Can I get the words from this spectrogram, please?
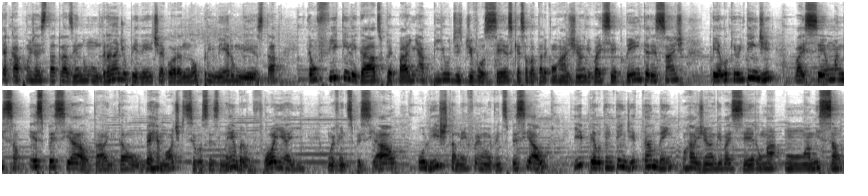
e a Capcom já está trazendo um grande update agora no primeiro mês, tá? Então fiquem ligados, preparem a build de vocês, que essa batalha com Rajang vai ser bem interessante. Pelo que eu entendi, vai ser uma missão especial, tá? Então, Behemoth, que se vocês lembram, foi aí um evento especial. O Lich também foi um evento especial. E pelo que eu entendi, também o Rajang vai ser uma, uma missão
